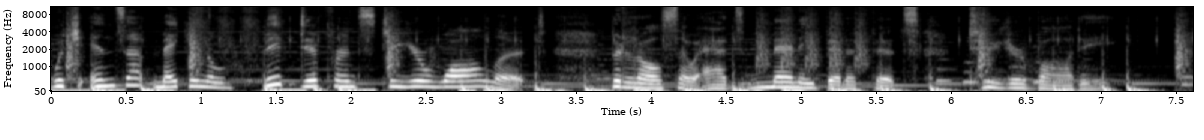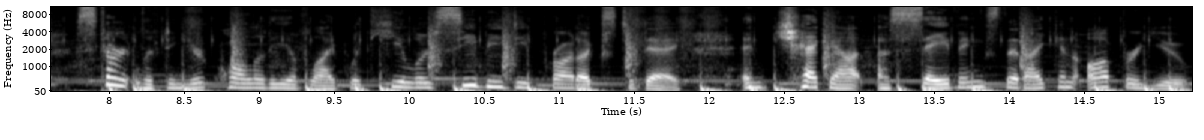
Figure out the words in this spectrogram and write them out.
which ends up making a big difference to your wallet. But it also adds many benefits to your body. Start lifting your quality of life with Healer CBD products today and check out a savings that I can offer you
